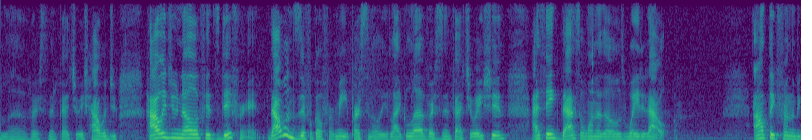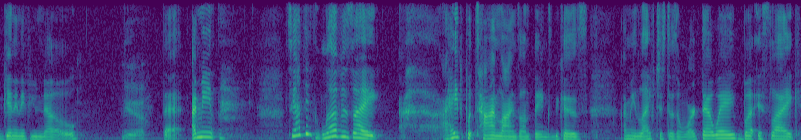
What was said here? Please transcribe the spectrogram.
Love versus infatuation. How would you how would you know if it's different? That one's difficult for me personally. Like love versus infatuation. I think that's one of those waited out. I don't think from the beginning if you know Yeah. that. I mean, see, I think love is like I hate to put timelines on things because I mean, life just doesn't work that way, but it's like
